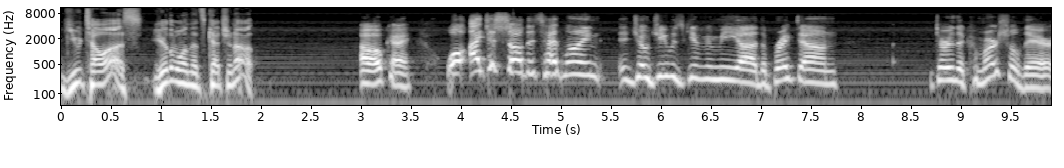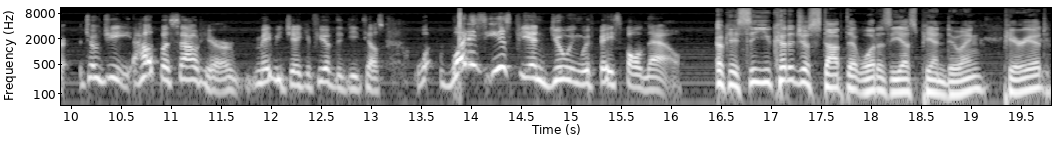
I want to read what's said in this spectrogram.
you tell us. You're the one that's catching up. Oh, okay. Well, I just saw this headline. and Joe G was giving me uh, the breakdown during the commercial there. Joe G, help us out here, or maybe Jake, if you have the details. What what is ESPN doing with baseball now? Okay, see, you could have just stopped at what is ESPN doing? Period.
